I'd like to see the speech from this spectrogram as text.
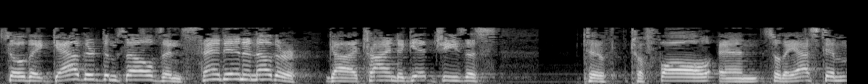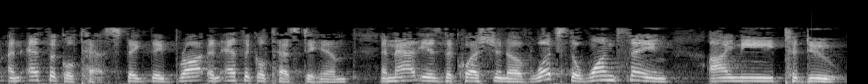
so they gathered themselves and sent in another guy trying to get Jesus to, to fall. And so they asked him an ethical test. They, they brought an ethical test to him. And that is the question of what's the one thing I need to do?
